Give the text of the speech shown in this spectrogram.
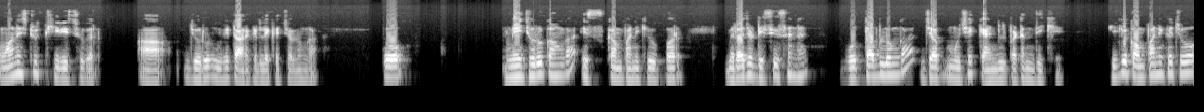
वन इज़ टू थ्री शुगर ज़रूर मैं टारगेट लेकर चलूँगा। तो मैं ज़रूर कहूँगा इस कंपनी के ऊपर मेरा जो डिसीज़न है, वो तब लूँगा जब मुझे कैंडल पैटर्न दिखे। क्योंकि कंपनी का जो,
